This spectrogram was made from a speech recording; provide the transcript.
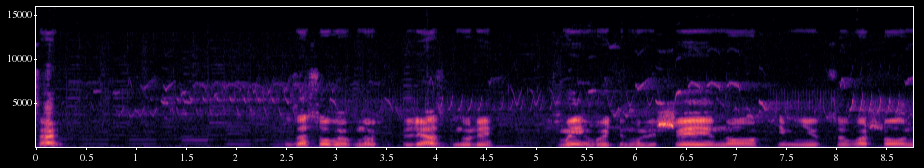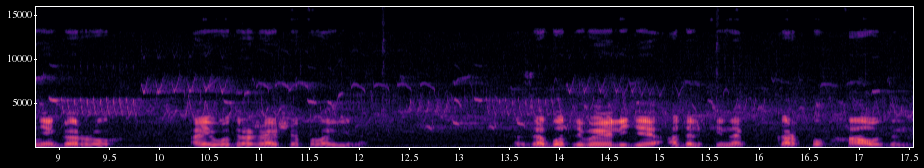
царь? Засовы вновь лязгнули, мы вытянули шеи, но в темницу вошел не горох, а его дрожайшая половина. Заботливая Лидия Адольфина Карпофхаузен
